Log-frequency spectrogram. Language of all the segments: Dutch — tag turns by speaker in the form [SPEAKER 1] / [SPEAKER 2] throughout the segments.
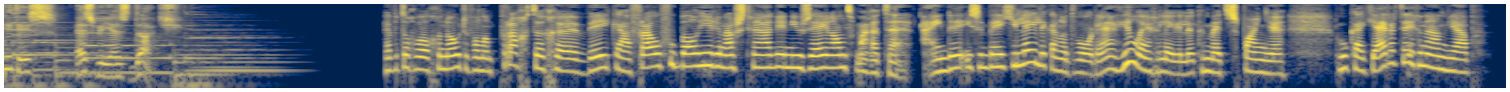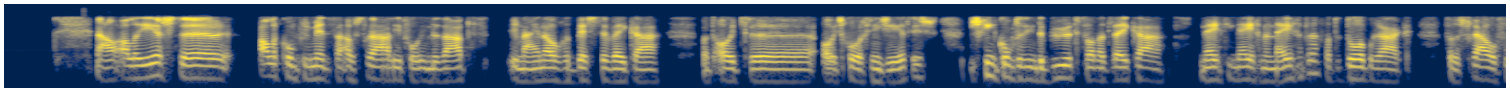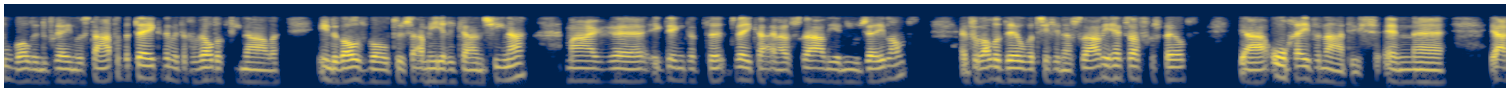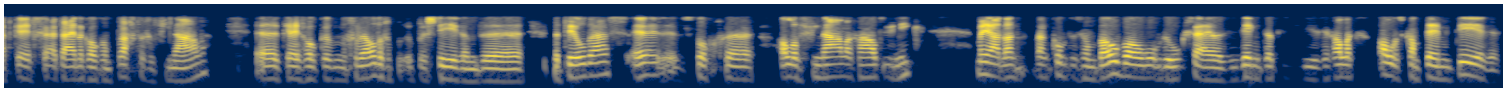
[SPEAKER 1] Dit is SBS Dutch.
[SPEAKER 2] We hebben toch wel genoten van een prachtige WK vrouwenvoetbal hier in Australië en Nieuw-Zeeland. Maar het eh, einde is een beetje lelijk aan het worden. Hè? Heel erg lelijk met Spanje. Hoe kijk jij daar tegenaan, Jaap?
[SPEAKER 3] Nou, allereerst eh, alle complimenten van Australië voor inderdaad in mijn ogen het beste WK wat ooit, eh, ooit georganiseerd is. Misschien komt het in de buurt van het WK 1999, wat de doorbraak van het vrouwenvoetbal in de Verenigde Staten betekende. Met een geweldige finale in de Rose tussen Amerika en China. Maar uh, ik denk dat het WK in Australië en Nieuw-Zeeland. En vooral het deel wat zich in Australië heeft afgespeeld. Ja, ongevenaard is. En uh, ja, het kreeg uiteindelijk ook een prachtige finale. Uh, het kreeg ook een geweldige presterende Matilda's. Hè. Het is toch halve finale gehaald, uniek. Maar ja, dan, dan komt er zo'n Bobo om de hoek zeilen. Die denkt dat hij zich alles, alles kan permitteren.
